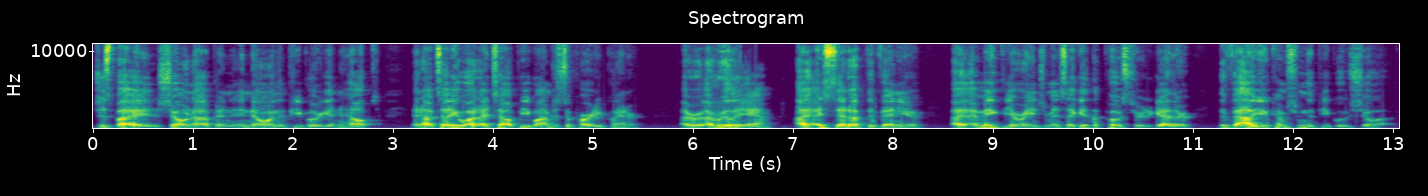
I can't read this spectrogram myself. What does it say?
just by showing up and, and knowing that people are getting helped. And I'll tell you what, I tell people I'm just a party planner. I, re- I really am. I, I set up the venue, I, I make the arrangements, I get the poster together. The value comes from the people who show up.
